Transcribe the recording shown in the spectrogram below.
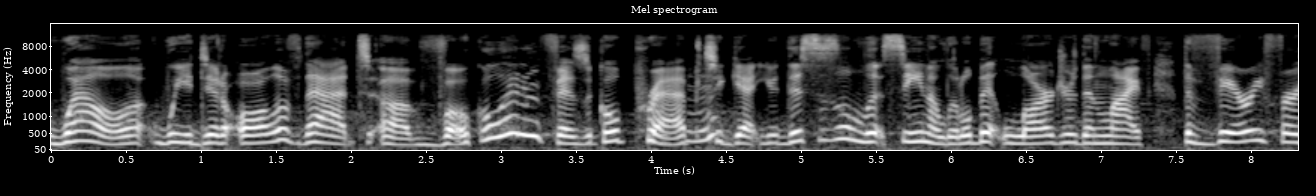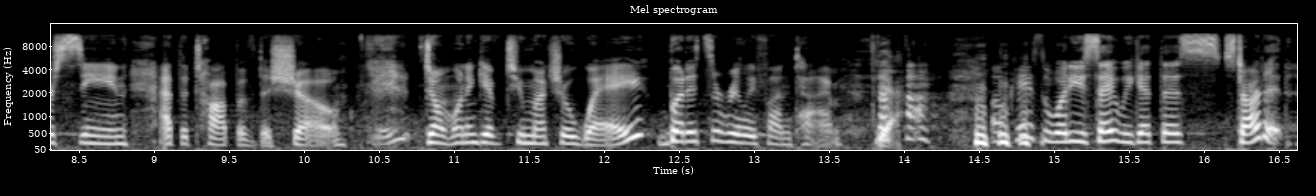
Well, we did all of that uh, vocal and physical prep to get you. This is a scene a little bit larger than life. The very first scene at the top of the show. Don't want to give too much away, but it's a really fun time. Yeah. Okay, so what do you say we get this started?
